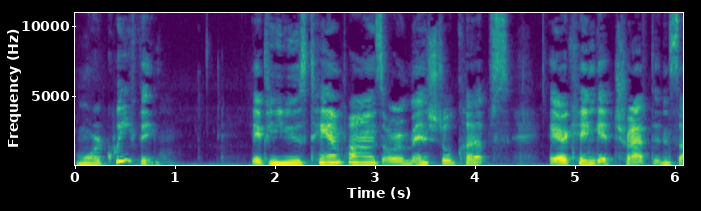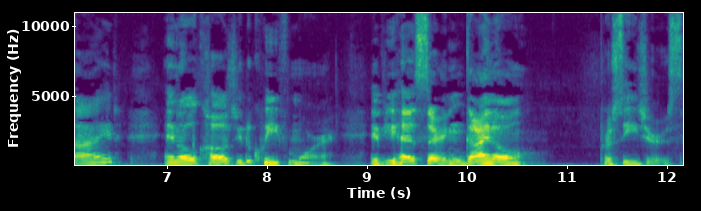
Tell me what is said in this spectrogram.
more queefing. If you use tampons or menstrual cups, air can get trapped inside and it'll cause you to queef more. If you have certain gyno procedures,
